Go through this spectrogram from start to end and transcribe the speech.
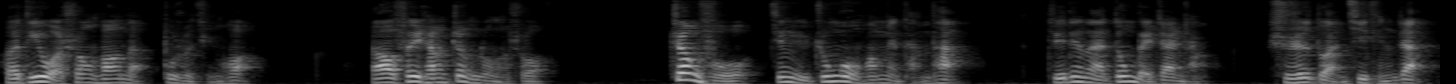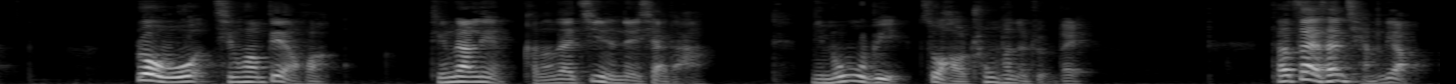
和敌我双方的部署情况，然后非常郑重地说：“政府经与中共方面谈判，决定在东北战场实施短期停战。若无情况变化，停战令可能在近日内下达。你们务必做好充分的准备。”他再三强调，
